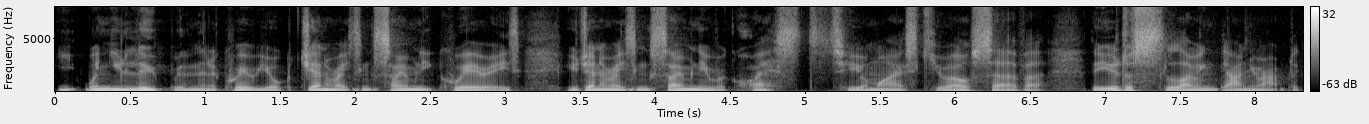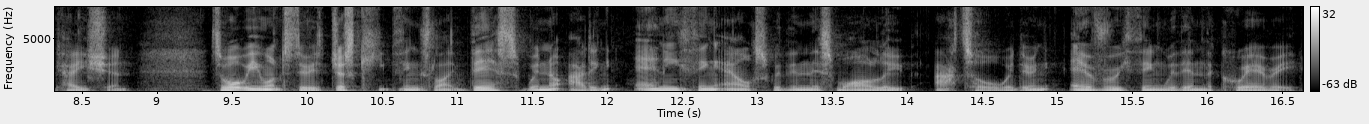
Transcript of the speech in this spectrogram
you, when you loop within a query, you're generating so many queries, you're generating so many requests to your MySQL server that you're just slowing down your application. So what we want to do is just keep things like this. We're not adding anything else within this while loop at all. We're doing everything within the query.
